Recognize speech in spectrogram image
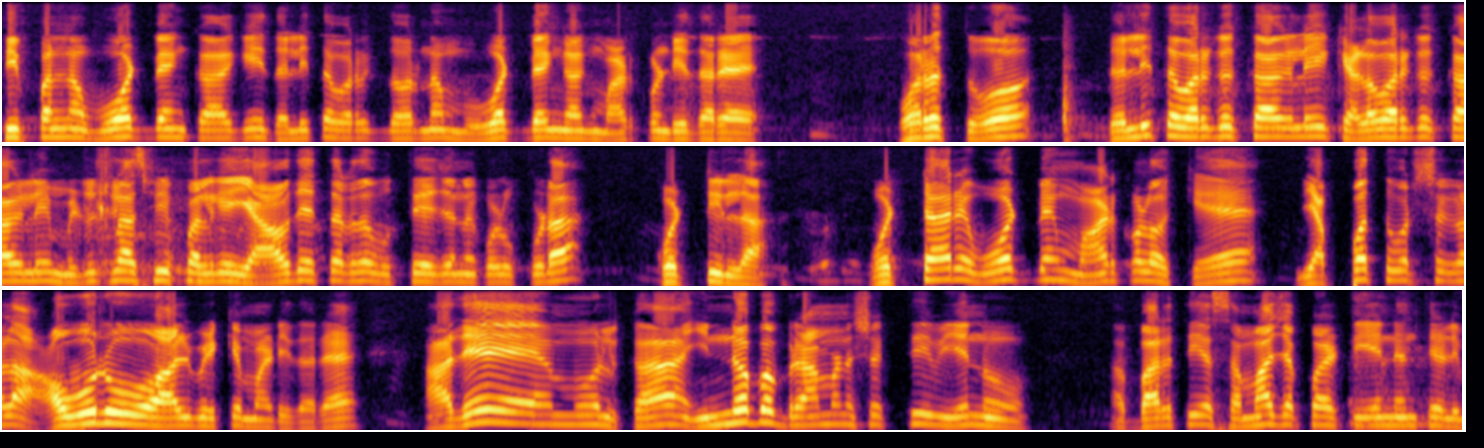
ಪೀಪಲ್ನ ವೋಟ್ ಬ್ಯಾಂಕ್ ಆಗಿ, ದಲಿತ ವರ್ಗದವ್ರನ್ನ ವೋಟ್ ಬ್ಯಾಂಕ್ ಆಗಿ ಮಾಡ್ಕೊಂಡಿದ್ದಾರೆ. ಹೊರತು ದಲಿತ ವರ್ಗಕ್ಕಾಗಲಿ ಕೆಳವರ್ಗಕ್ಕಾಗಲಿ ಮಿಡ್ಲ್ ಕ್ಲಾಸ್ ಪೀಪಲ್ಗೆ ಯಾವುದೇ ಥರದ ಉತ್ತೇಜನಗಳು ಕೂಡ ಕೊಟ್ಟಿಲ್ಲ. ಒಟ್ಟಾರೆ ವೋಟ್ ಬ್ಯಾಂಕ್ ಮಾಡ್ಕೊಳ್ಳೋಕ್ಕೆ ಎಪ್ಪತ್ತು ವರ್ಷಗಳ ಅವರು ಆಳ್ವಿಕೆ ಮಾಡಿದ್ದಾರೆ. ಅದೇ ಮೂಲಕ ಇನ್ನೊಬ್ಬ ಬ್ರಾಹ್ಮಣ ಶಕ್ತಿ ಏನು ಭಾರತೀಯ ಸಮಾಜ ಪಾರ್ಟಿ ಏನಂತೇಳಿ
